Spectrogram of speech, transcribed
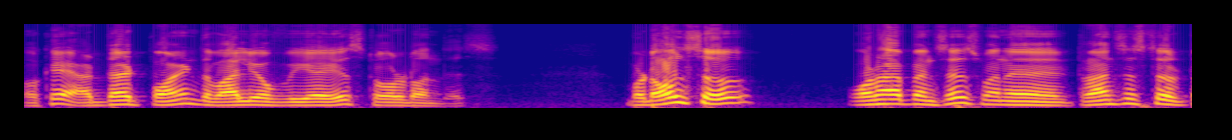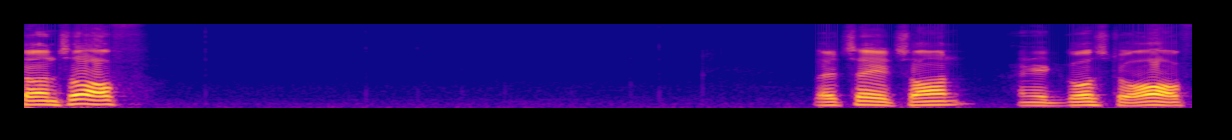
Okay? At that point the value of Vi is stored on this. But also what happens is when a transistor turns off let us say it is on and it goes to off.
